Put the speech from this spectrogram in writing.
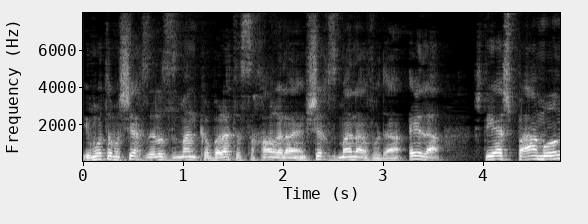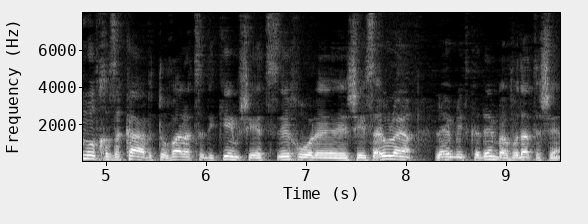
ימות המשיח זה לא זמן קבלת השכר, אלא המשך זמן העבודה, אלא שתהיה השפעה מאוד מאוד חזקה וטובה לצדיקים שיצליחו, שיסייעו להם, להם להתקדם בעבודת השם.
